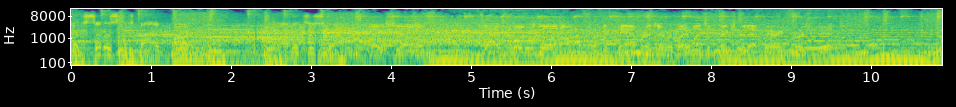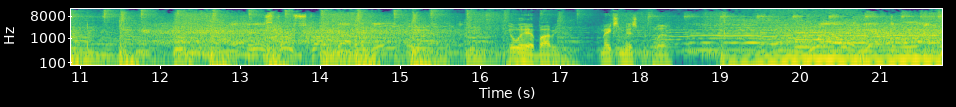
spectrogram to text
at Citizens Bank Park. and it's a strike. You see all the flash bulbs going off from the cameras. Everybody wants a picture of that very first pitch. And his first strikeout of the game will come with that. Go ahead, Bobby. Make some history, player. Well hit to left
